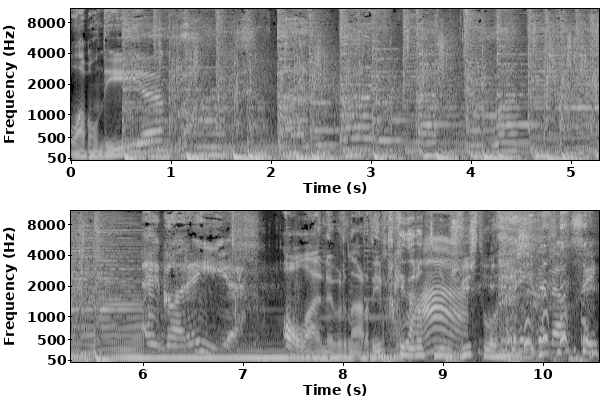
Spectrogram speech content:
Olá, bom dia. Agora ia. Olá, Ana Bernardino, porque ainda não Olá. tínhamos visto hoje. Ainda não, sim.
